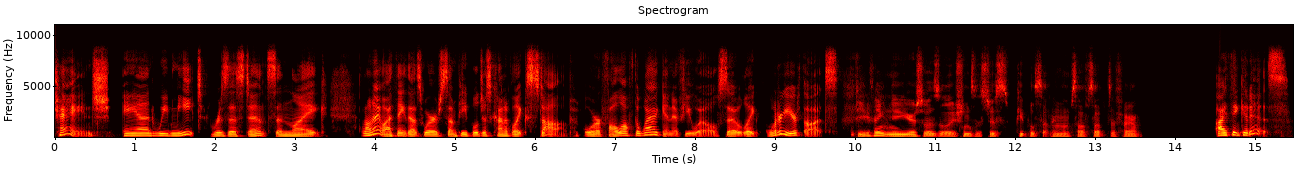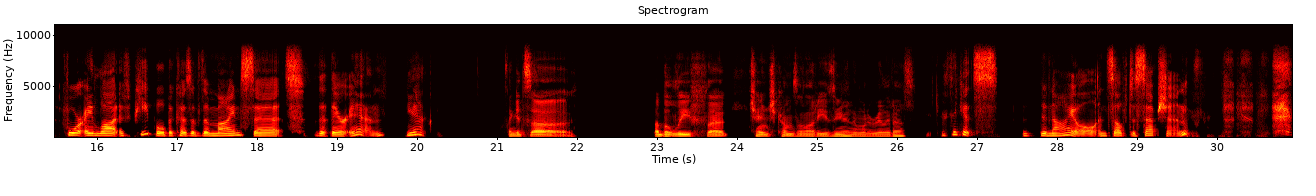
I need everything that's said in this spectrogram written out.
change and we meet resistance and like i don't know i think that's where some people just kind of like stop or fall off the wagon if you will. So like what are your thoughts? Do you think New Year's resolutions is just people setting themselves up to fail? i think it is for a lot of people because of the mindset that they're in. Yeah. I think it's uh, a belief that change comes a lot easier than what it really does. i think it's denial and self-deception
